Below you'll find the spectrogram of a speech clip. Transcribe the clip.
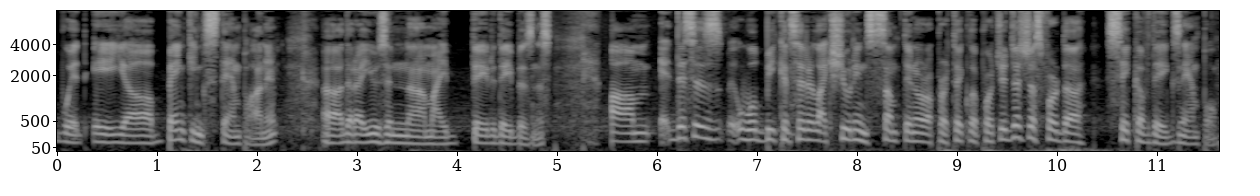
with a uh, banking stamp on it uh, that I use in uh, my day-to-day business. Um, this is will be considered like shooting something or a particular portrait, just just for the sake of the example.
